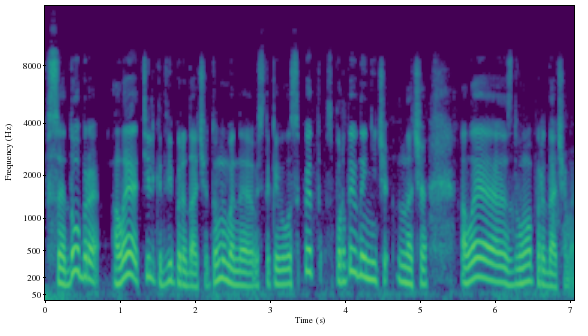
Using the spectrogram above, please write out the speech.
все добре, але тільки дві передачі. Тому в мене ось такий велосипед, спортивний, ніч- наче, але з двома передачами.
